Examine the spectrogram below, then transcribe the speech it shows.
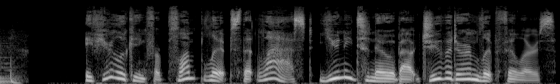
If you're looking for plump lips that last, you need to know about Juvederm lip fillers.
